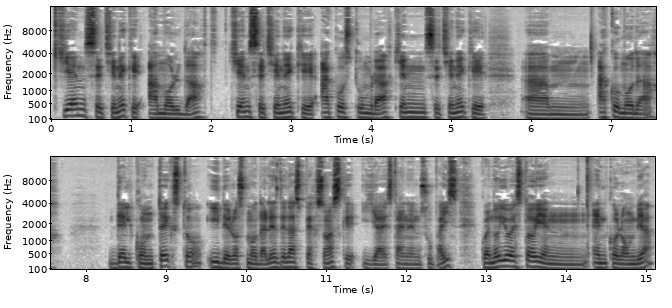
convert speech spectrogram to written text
quien se tiene que amoldar, quien se tiene que acostumbrar, quien se tiene que acomodar del contexto y de los modales de las personas que ya están en su país. Cuando yo estoy en, en Colombia,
